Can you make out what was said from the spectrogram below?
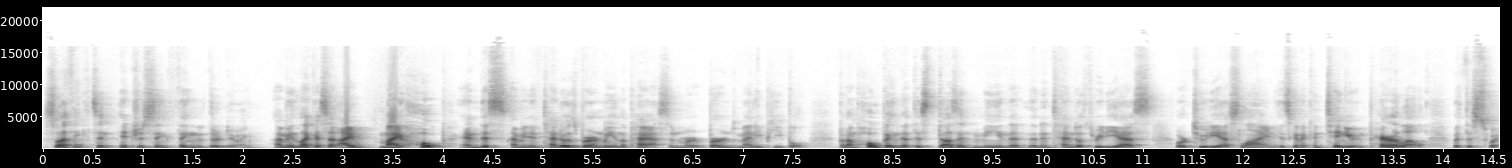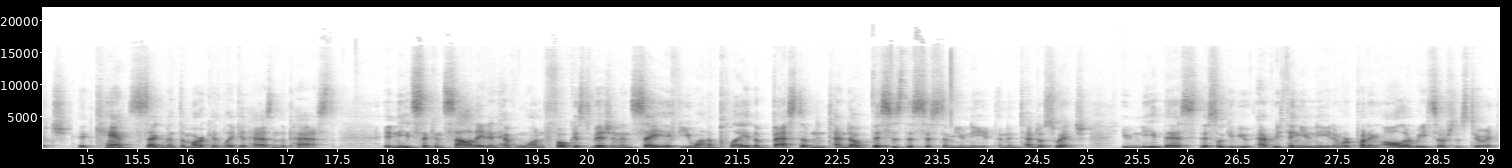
So I think it's an interesting thing that they're doing. I mean, like I said, I my hope and this, I mean, Nintendo has burned me in the past and burned many people, but I'm hoping that this doesn't mean that the Nintendo 3DS or 2DS line is going to continue in parallel with the Switch. It can't segment the market like it has in the past. It needs to consolidate and have one focused vision and say, if you want to play the best of Nintendo, this is the system you need the Nintendo Switch. You need this. This will give you everything you need, and we're putting all our resources to it.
